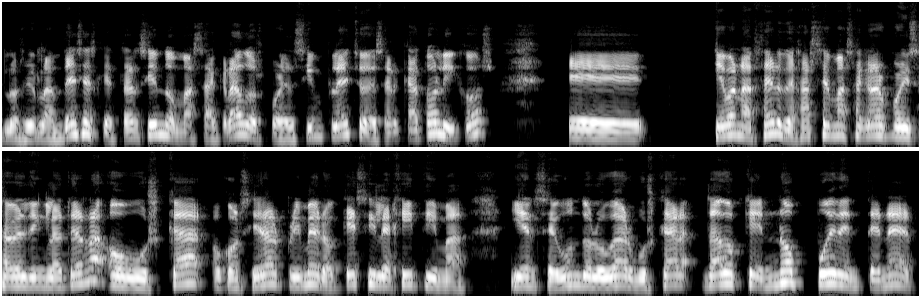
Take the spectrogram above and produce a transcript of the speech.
los, irlandeses que están siendo masacrados por el simple hecho de ser católicos. Eh, ¿Qué van a hacer? ¿Dejarse masacrar por Isabel de Inglaterra o buscar o considerar primero que es ilegítima y en segundo lugar buscar, dado que no pueden tener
